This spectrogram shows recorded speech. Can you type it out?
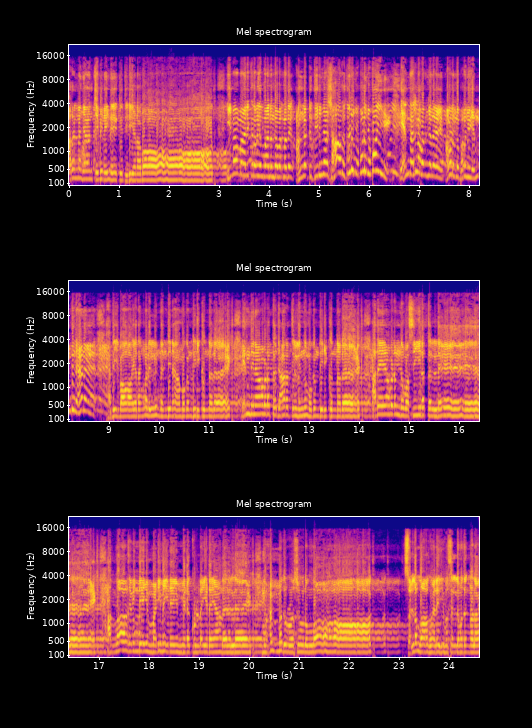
അതല്ല ഞാൻ ചിബിലയിലേക്ക് തിരിയണമോ? ഇമാം മാലിക് റളിയല്ലാഹു എന്താ പറഞ്ഞത്? അങ്ങോട്ട് തിരിഞ്ഞ ഷാദ തിരിഞ്ഞു പൊളിഞ്ഞു പോയി. എന്നല്ല പറഞ്ഞത്. അവിടുന്ന് പറഞ്ഞു എന്തിനാണ് ഹബീബായ തങ്ങളിൽ നിന്ന് എന്തിനാ മുഖം തിരിക്കുന്നത്? എന്തിനാ അവിടുത്തെ ജാറത്തിൽ നിന്ന് മുഖം തിരിക്കുന്നത്? അതേ അവിടുന്ന് വസീലത്തല്ലേ? അള്ളാഹുവിന്റെയും അടിമയുടെയും ഇടക്കുള്ള ഇടയാളല്ലേ മുഹമ്മദ് റസൂലുള്ളാഹ്. സല്ലല്ലാഹു അലൈഹി വസല്ലം തങ്ങളെ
